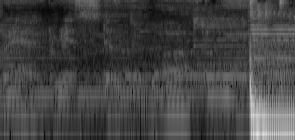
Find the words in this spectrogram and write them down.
Where grits the wall.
